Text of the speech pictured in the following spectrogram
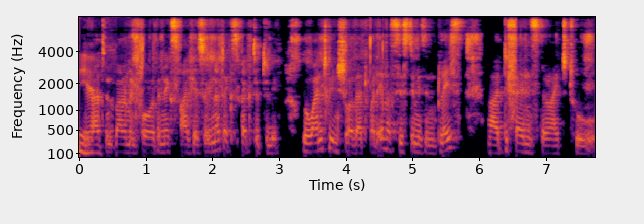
yeah. in that environment for the next five years. So you're not expected to live. We want to ensure that whatever system is in place uh, defends the right to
